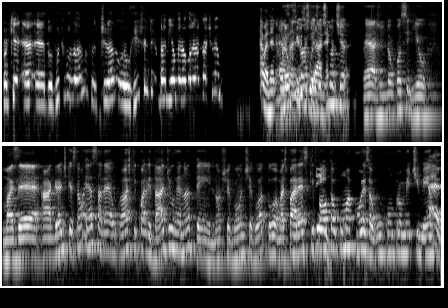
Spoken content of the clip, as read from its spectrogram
Porque é, é, dos últimos anos, tirando o Richard, para mim é o melhor goleiro que nós tivemos. É, mas, é, é, mas ali eu acho que a gente né? não tinha. É, a gente não conseguiu. Mas é a grande questão é essa, né? Eu acho que qualidade o Renan tem. Ele não chegou onde chegou à toa, mas parece que Sim. falta alguma coisa, algum comprometimento. É.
